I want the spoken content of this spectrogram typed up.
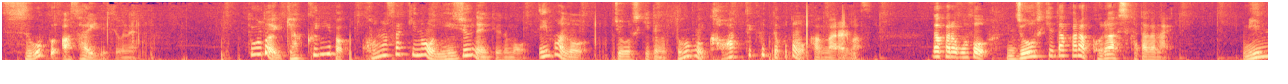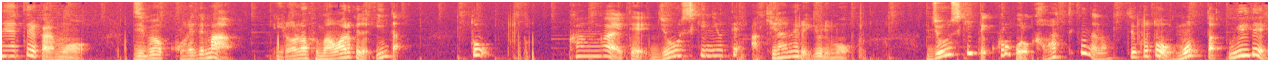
すごく浅いですよね。ということは逆に言えばこの先の20年っていうのも今の常識っていうのがどんどん変わっていくってことも考えられます。だからこそ常識だからこれは仕方がない。みんなやってるからもう自分はこれでまあいろいろ不満はあるけどいいんだと考えて常識によって諦めるよりも常識ってコロコロ変わっていくんだなっていうことを思った上で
